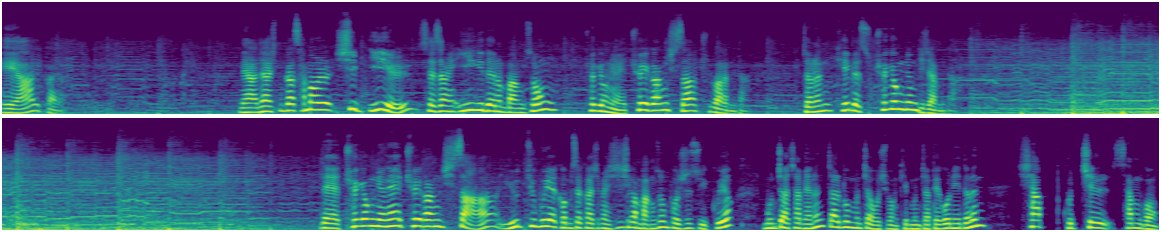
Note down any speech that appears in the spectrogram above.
해야 할까요? 네, 안녕하십니까. 3월 12일 세상에 이익이 되는 방송 최경령의 최강 시사 출발합니다. 저는 KBS 최경령 기자입니다. 네, 최경령의 최강 시사 유튜브에 검색하시면 실시간 방송 보실 수 있고요. 문자 참여는 짧은 문자 50원, 긴 문자 100원이 드는 샵 9730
